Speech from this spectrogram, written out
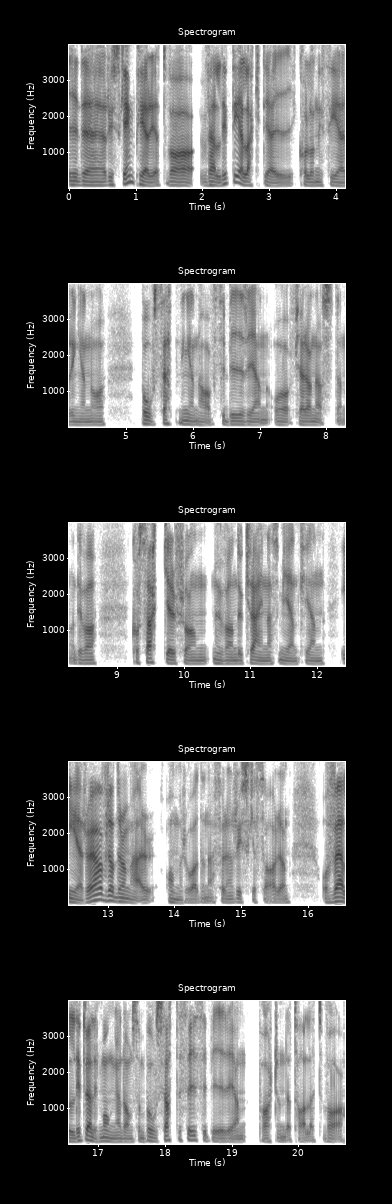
i det ryska imperiet var väldigt delaktiga i koloniseringen och bosättningen av Sibirien och Fjärran Östern. Och det var kosacker från nuvarande Ukraina som egentligen erövrade de här områdena för den ryska tsaren. Och väldigt, väldigt många av de som bosatte sig i Sibirien på 1800-talet var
